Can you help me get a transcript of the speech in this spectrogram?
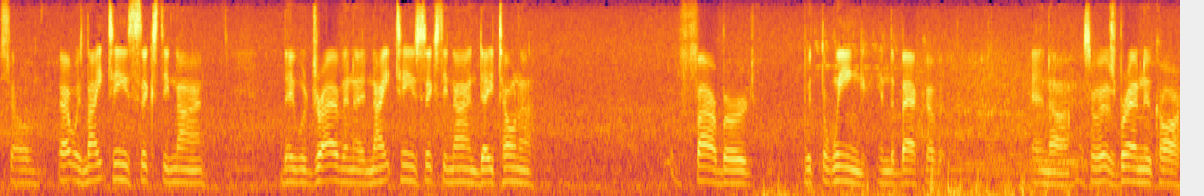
so that was 1969. They were driving a 1969 Daytona Firebird with the wing in the back of it and uh, so it was a brand new car.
